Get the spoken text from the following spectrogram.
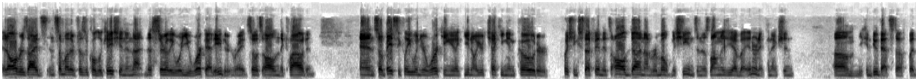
it all resides in some other physical location, and not necessarily where you work at either, right? So it's all in the cloud, and and so basically, when you're working, like you know, you're checking in code or pushing stuff in. It's all done on remote machines, and as long as you have an internet connection, um, you can do that stuff. But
